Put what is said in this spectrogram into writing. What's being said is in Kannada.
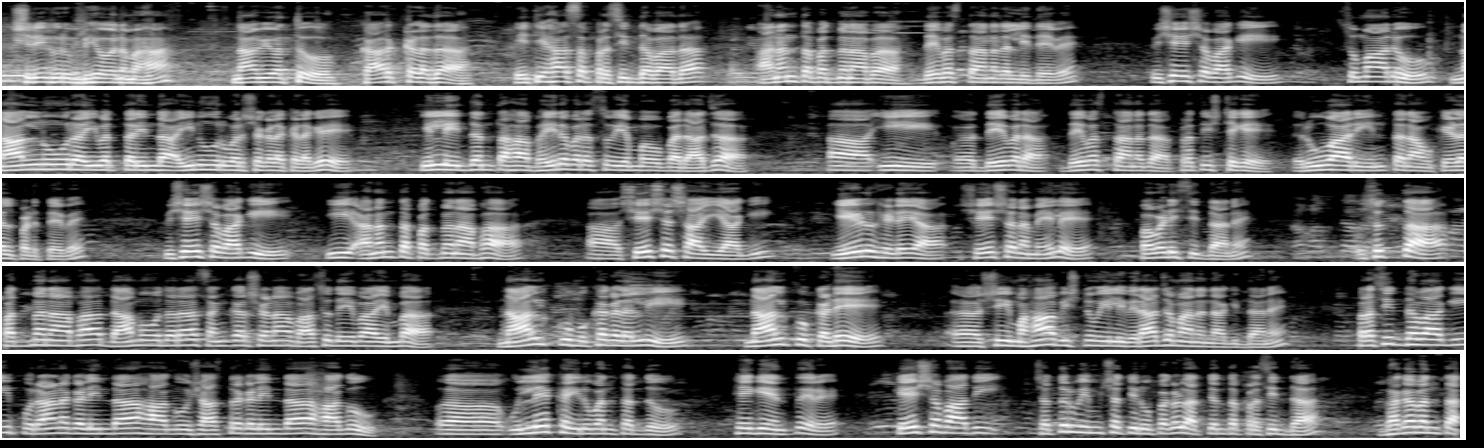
ಶ್ರೀ ಗುರುಭ್ಯೋ ನಮಃ. ನಾವಿವತ್ತು ಕಾರ್ಕಳದ ಇತಿಹಾಸ ಪ್ರಸಿದ್ಧವಾದ ಅನಂತ ಪದ್ಮನಾಭ ದೇವಸ್ಥಾನದಲ್ಲಿದ್ದೇವೆ. ವಿಶೇಷವಾಗಿ ಸುಮಾರು ನಾಲ್ನೂರ ಐವತ್ತರಿಂದ ಐನೂರು ವರ್ಷಗಳ ಕೆಳಗೆ ಇಲ್ಲಿ ಇದ್ದಂತಹ ಭೈರವರಸು ಎಂಬ ಒಬ್ಬ ರಾಜ ಈ ದೇವರ ದೇವಸ್ಥಾನದ ಪ್ರತಿಷ್ಠೆಗೆ ರೂವಾರಿ ಅಂತ ನಾವು ಕೇಳಲ್ಪಡ್ತೇವೆ. ವಿಶೇಷವಾಗಿ ಈ ಅನಂತ ಪದ್ಮನಾಭ ಶೇಷಶಾಹಿಯಾಗಿ ಏಳು ಹೆಡೆಯ ಶೇಷನ ಮೇಲೆ ಪವಡಿಸಿದ್ದಾನೆ. ಸುತ್ತ ಪದ್ಮನಾಭ, ದಾಮೋದರ, ಸಂಕರ್ಷಣ, ವಾಸುದೇವ ಎಂಬ ನಾಲ್ಕು ಮುಖಗಳಲ್ಲಿ ನಾಲ್ಕು ಕಡೆ ಶ್ರೀ ಮಹಾವಿಷ್ಣು ಇಲ್ಲಿ ವಿರಾಜಮಾನನಾಗಿದ್ದಾನೆ. ಪ್ರಸಿದ್ಧವಾಗಿ ಪುರಾಣಗಳಿಂದ ಹಾಗೂ ಶಾಸ್ತ್ರಗಳಿಂದ ಹಾಗೂ ಉಲ್ಲೇಖ ಇರುವಂಥದ್ದು ಹೇಗೆ ಅಂತಾರೆ, ಕೇಶವಾದಿ ಚತುರ್ವಿಂಶತಿ ರೂಪಗಳು ಅತ್ಯಂತ ಪ್ರಸಿದ್ಧ. ಭಗವಂತ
